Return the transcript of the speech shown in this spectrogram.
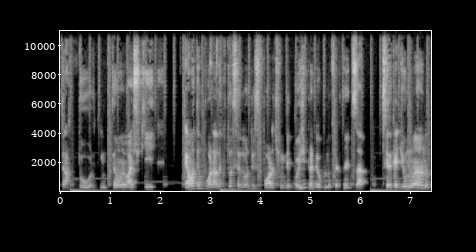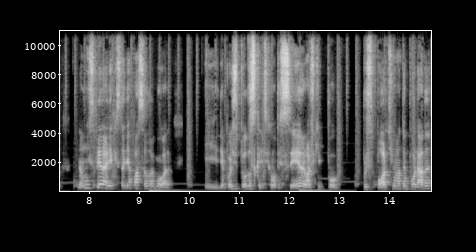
trator. Então eu acho que é uma temporada que o torcedor do Sporting, depois de perder o Bruno Fernandes há cerca de um ano, não esperaria que estaria passando agora. E depois de todas as crises que aconteceram, eu acho que, pô, pro Sporting uma temporada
